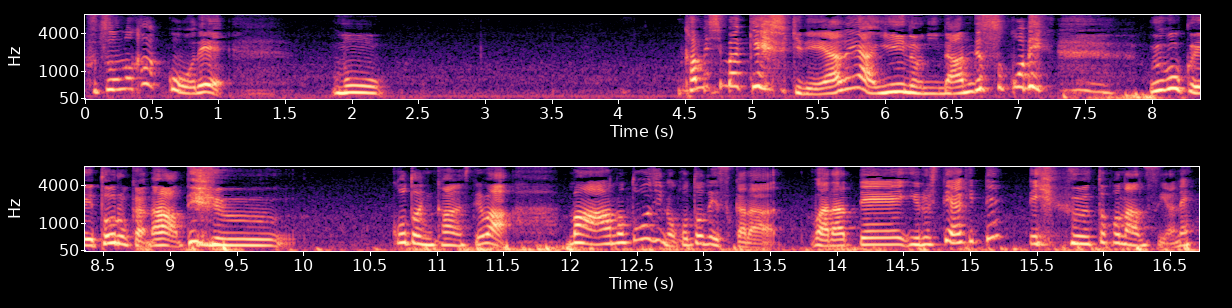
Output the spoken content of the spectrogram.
普通の格好でもう紙芝形式でやれやいいのになんでそこで動く絵撮るかなっていうことに関してはまああの当時のことですから笑って許してあげてっていうとこなんですよね。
